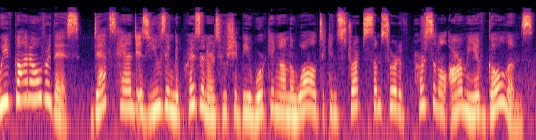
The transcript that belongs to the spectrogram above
We've gone over this. Death's Hand is using the prisoners who should be working on the wall to construct some sort of personal army of golems.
